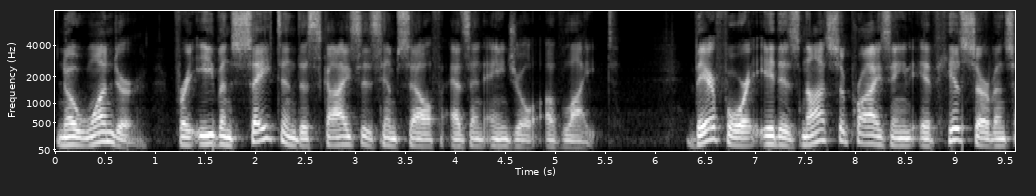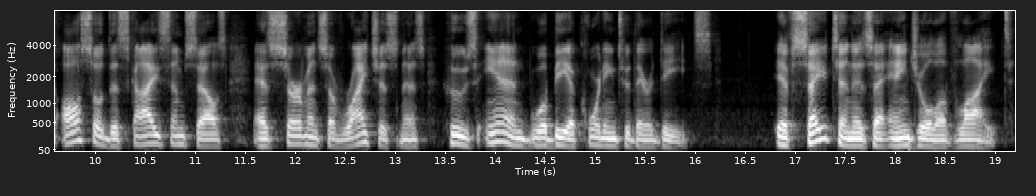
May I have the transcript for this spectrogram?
No wonder, for even Satan disguises himself as an angel of light. Therefore, it is not surprising if his servants also disguise themselves as servants of righteousness, whose end will be according to their deeds. If Satan is an angel of light,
